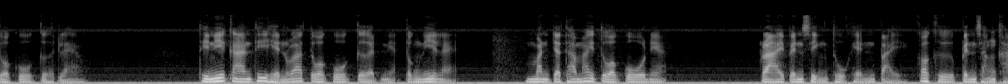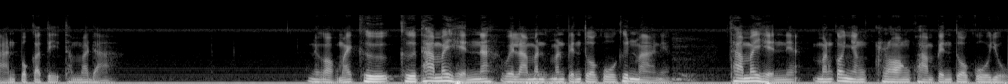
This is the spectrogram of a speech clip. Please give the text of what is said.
ตัวกูเกิดแล้ว ทีนี้การที่เห็นว่าตัวกูเกิดเนี่ยตรงนี้แหละ มันจะทำให้ตัวกูเนี่ยกลายเป็นสิ่งถูกเห็นไป ก็คือเป็นสังขารปกติธรรมดา นึกออกไหมคือคือถ้าไม่เห็นนะเวลามันมันเป็นตัวกูขึ้นมาเนี่ย ถ้าไม่เห็นเนี่ยมันก็ยังคลองความเป็นตัวกูอยู่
